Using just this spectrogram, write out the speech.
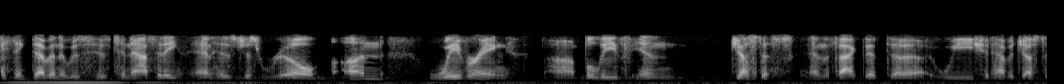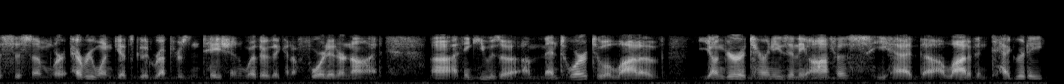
I think Devin, it was his tenacity and his just real unwavering uh, belief in justice and the fact that uh, we should have a justice system where everyone gets good representation, whether they can afford it or not. Uh, I think he was a, a mentor to a lot of younger attorneys in the office. He had uh, a lot of integrity.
